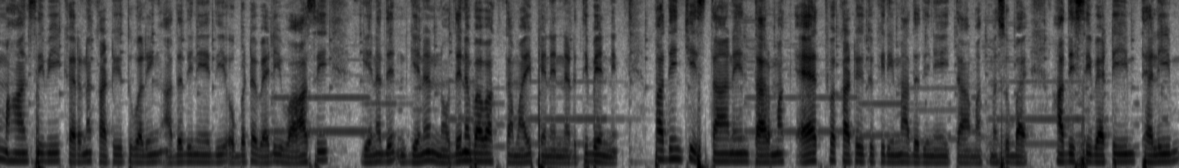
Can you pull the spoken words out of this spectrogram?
මහන්සි වී කරන කටයුතු වලින් අද දිනේදී ඔබට වැඩි වාසි ගෙන නොදෙන බවක් තමයි පෙනෙන්නට තිබෙන්නේ. පදිංචි ස්ථානයෙන් තරමක් ඈත්ව කටයුතු කිරීම අද දිනේ ඊටාත්ම සුබයි. හදිස්සි වැටීම්, තැලීම්,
